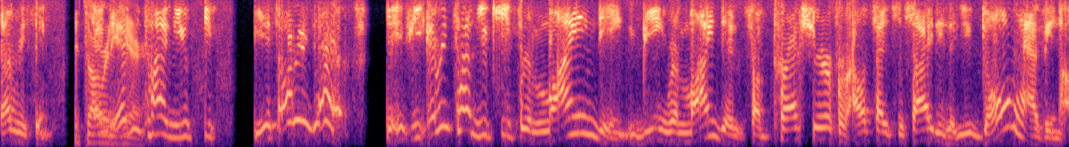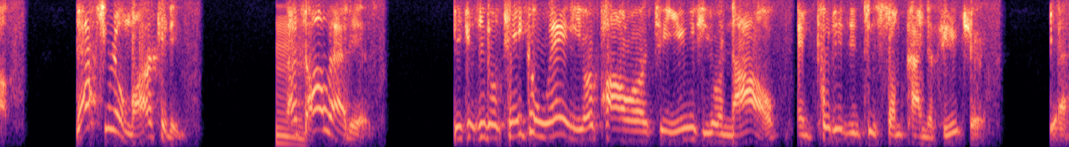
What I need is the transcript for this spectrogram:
Everything. It's already and every here. time you keep, it's already there. If you, every time you keep reminding, being reminded from pressure from outside society that you don't have enough, that's real marketing. Mm. That's all that is. Because it'll take away your power to use your now and put it into some kind of future. Yeah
